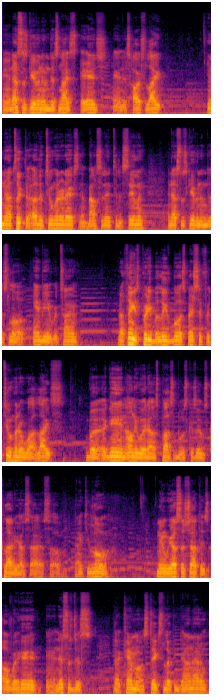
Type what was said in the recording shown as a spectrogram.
And that's just giving him this nice edge and this harsh light. And then I took the other 200X and bounced it into the ceiling. And that's what's giving him this little ambient return. But I think it's pretty believable, especially for 200 watt lights. But again, the only way that was possible is because it was cloudy outside. So thank you, Lord. And then we also shot this overhead, and this was just the camera on sticks looking down at him.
